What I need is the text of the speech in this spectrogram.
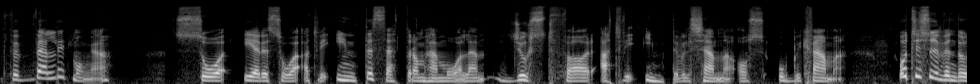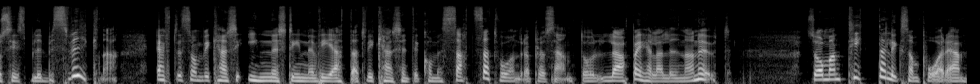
för väldigt många så är det så att vi inte sätter de här målen just för att vi inte vill känna oss obekväma. Och till syvende och sist bli besvikna eftersom vi kanske innerst inne vet att vi kanske inte kommer satsa 200 procent och löpa hela linan ut. Så om man tittar liksom på det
